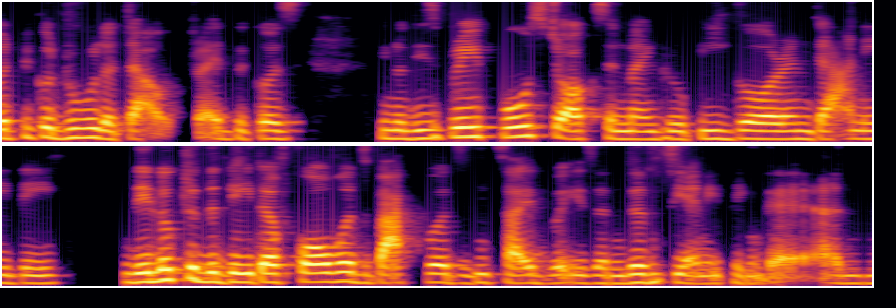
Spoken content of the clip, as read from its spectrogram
but we could rule it out, right? Because you know these brave postdocs in my group, Igor and Danny, they they looked at the data forwards, backwards, and sideways, and didn't see anything there. And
